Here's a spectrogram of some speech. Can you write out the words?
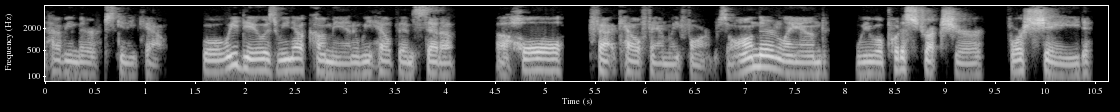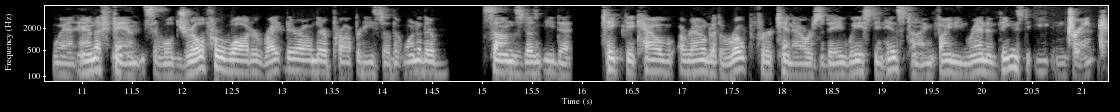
having their skinny cow. Well, what we do is we now come in and we help them set up a whole fat cow family farm. So on their land, we will put a structure for shade and a fence, and we'll drill for water right there on their property so that one of their sons doesn't need to take the cow around with a rope for 10 hours a day, wasting his time finding random things to eat and drink.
